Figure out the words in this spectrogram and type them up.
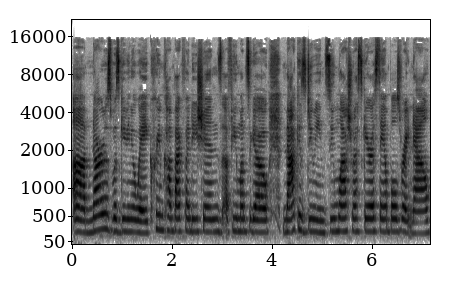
Um, NARS was giving away cream Compact Foundations a few months ago. MAC is doing Zoom Lash Mascara samples right now.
